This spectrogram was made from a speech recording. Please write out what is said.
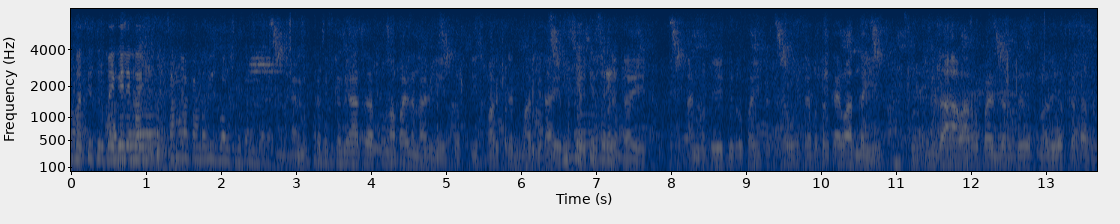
बत्तीस रुपये गेले पाहिजे चांगला कांदा वीस बावीस कमी आज पुन्हा पाहिलं ना आम्ही तीस पर्यंत मार्केट आहे मुंबई तीस पर्यंत आहे आणि मग ते एक दीड रुपये त्याबद्दल काही वाद नाही पण तुम्ही दहा बारा रुपये जर दिवस दिवस करता असाल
